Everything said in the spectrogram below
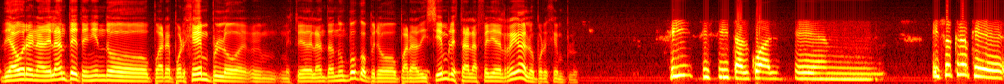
de ahora en adelante, teniendo, para, por ejemplo, eh, me estoy adelantando un poco, pero para diciembre está la Feria del Regalo, por ejemplo? Sí, sí, sí, tal cual. Em, y yo creo que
